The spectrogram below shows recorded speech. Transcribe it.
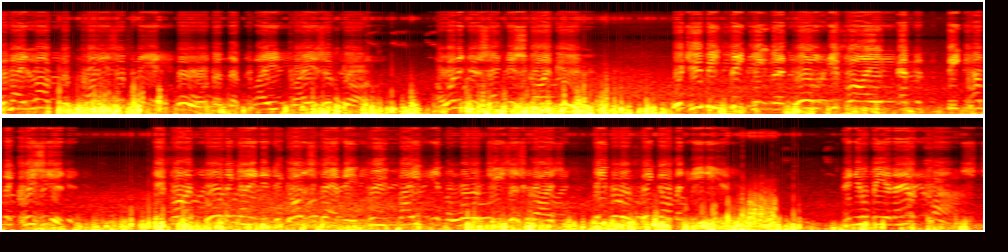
For they loved the praise of men more than the praise of God. I wonder, to describe you? Would you be thinking that, well, if I am become a Christian, if I'm born again into God's family through faith in the Lord Jesus Christ, people will think I'm an idiot. And you'll be an outcast.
